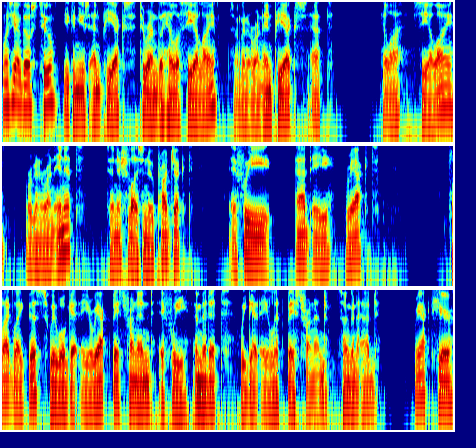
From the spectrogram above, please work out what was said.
Once you have those two, you can use npx to run the Hilla CLI. So I'm going to run npx at Hilla CLI. We're going to run init to initialize a new project. If we add a React flag like this, we will get a React-based front end. If we emit it, we get a lit-based front end. So I'm going to add React here,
